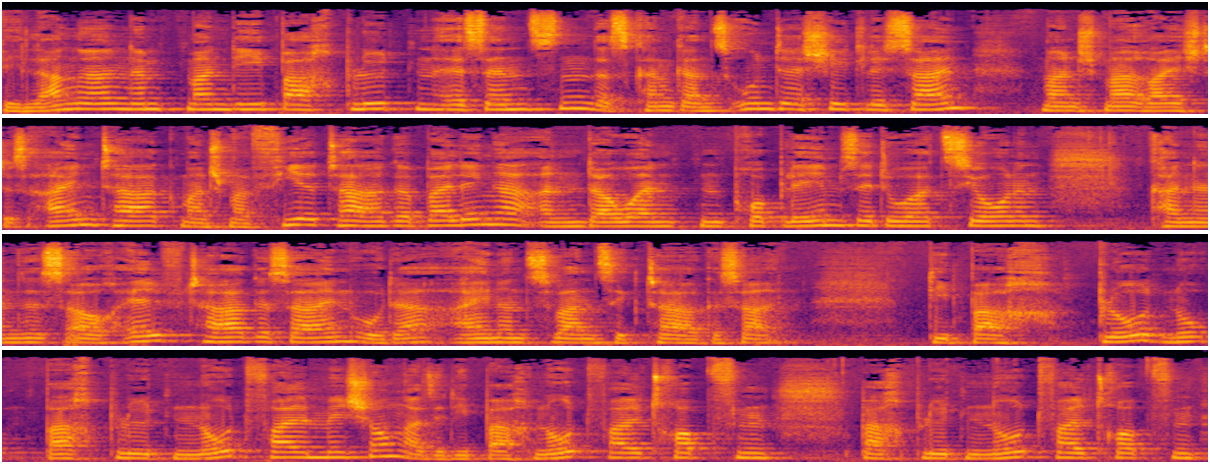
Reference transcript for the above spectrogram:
Wie lange nimmt man die Bachblütenessenzen? Das kann ganz unterschiedlich sein. Manchmal reicht es ein Tag, manchmal vier Tage. Bei länger andauernden Problemsituationen kann es auch elf Tage sein oder 21 Tage sein. Die Bachblüten-Notfallmischung, also die Bach-Notfalltropfen, Bachblüten-Notfalltropfen,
